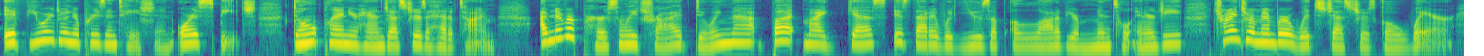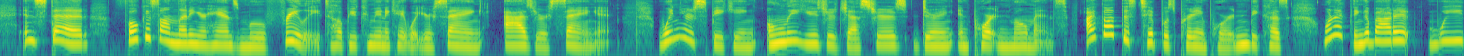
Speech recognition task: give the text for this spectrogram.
If you are doing a presentation or a speech, don't plan your hand gestures ahead of time. I've never personally tried doing that, but my guess is that it would use up a lot of your mental energy trying to remember which gestures go where. Instead, focus on letting your hands move freely to help you communicate what you're saying as you're saying it. When you're speaking, only use your gestures during important moments. I thought this tip was pretty important because when I think about it, we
